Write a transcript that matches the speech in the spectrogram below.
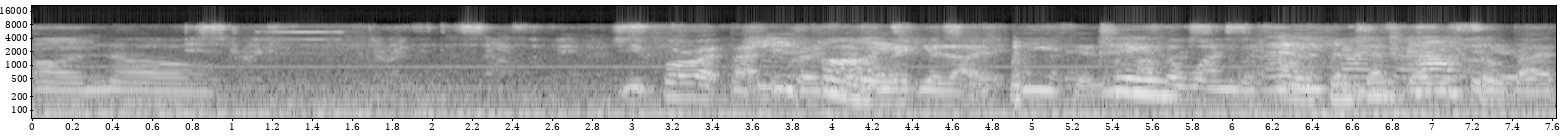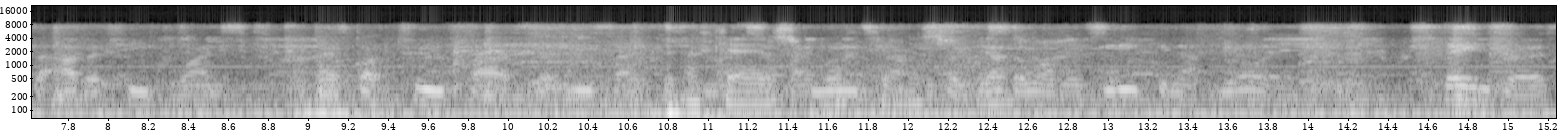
Oh no. You borrow it back because it will P5 make your life easier. The other one was cheap, Elephant that's why you Castle. silly buy the other cheap one. That's got two parts. At least I said to Okay, myself, it's I need working because the other one was leaking up the oil. Dangerous,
